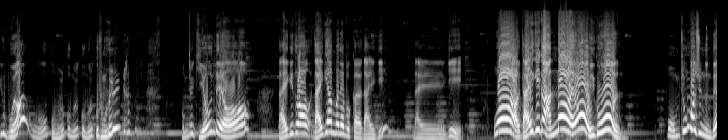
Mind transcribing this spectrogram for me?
이거 뭐야? 오 꾸물꾸물꾸물꾸물 엄청 귀여운데요 날기도 하, 날기 한번 해볼까요 날기? 날기 와 날개가 안 나와요 이건 어, 엄청 맛있는데?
